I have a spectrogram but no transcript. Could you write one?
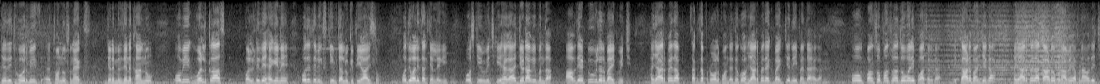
ਜਿਹਦੇ ਵਿੱਚ ਹੋਰ ਵੀ ਅ, ਤੁਹਾਨੂੰ ਸਨੈਕਸ ਜਿਹੜੇ ਮਿਲਦੇ ਨੇ ਖਾਣ ਨੂੰ ਉਹ ਵੀ ਵਰਲਡ ਕਲਾਸ ਕੁਆਲਿਟੀ ਦੇ ਹੈਗੇ ਨੇ। ਉਹਦੇ ਤੇ ਵੀ ਇੱਕ ਸਕੀਮ ਚਾਲੂ ਕੀਤੀ ਆ ਅੱਜ ਤੋਂ। ਉਹ ਦੀਵਾਲੀ ਤੱਕ ਚੱਲੇਗੀ। ਉਹ ਸਕੀਮ ਵਿੱਚ ਕੀ ਹੈਗਾ ਜਿਹੜਾ ਵੀ ਬੰਦਾ ਆਪਦੇ ਟੂ ਵੀਲਰ ਬਾਈਕ ਵਿੱਚ 1000 ਰੁਪਏ ਦਾ ਤੱਕ ਦਾ ਪੈਟਰੋਲ ਪਾਉਂਦਾ ਦੇਖੋ 1000 ਰੁਪਏ ਦਾ ਇੱਕ ਬਾਈਕ 'ਚ ਨਹੀਂ ਪੈਂਦਾ ਹੈਗਾ। ਉਹ 500 500 ਦਾ ਦੋ ਵਾਰੀ ਪਵਾ ਸਕਦਾ ਇੱਕ ਕਾਰਡ ਬਣ ਜਾਏਗਾ 1000 ਰੁਪਏ ਦਾ ਕਾਰਡ ਉਹ ਬਣਾਵੇ ਆਪਣਾ ਉਹਦੇ 'ਚ,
